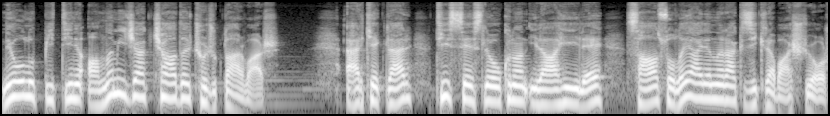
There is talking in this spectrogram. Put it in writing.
ne olup bittiğini anlamayacak çağda çocuklar var. Erkekler tiz sesle okunan ilahi ile sağa sola yaylanarak zikre başlıyor.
